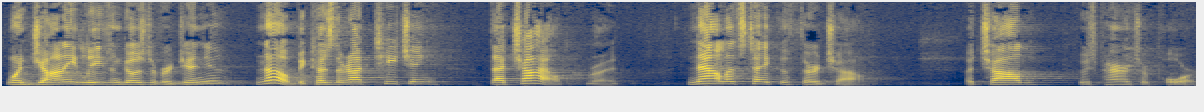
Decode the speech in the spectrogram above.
when Johnny leaves and goes to Virginia? No, because they're not teaching that child. Right. Now let's take the third child a child whose parents are poor,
